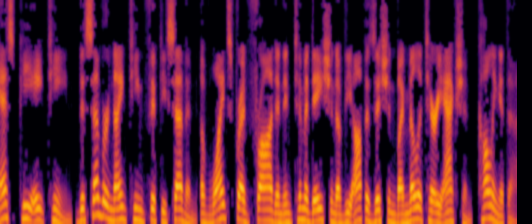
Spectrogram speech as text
SP-18, December 1957, of widespread fraud and intimidation of the opposition by military action, calling it the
